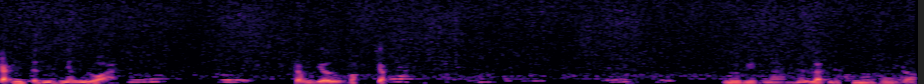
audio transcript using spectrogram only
cảnh tỉnh nhân loại trong giới vật chất. Người Việt Nam mới lãnh được nhiệm vụ đó,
